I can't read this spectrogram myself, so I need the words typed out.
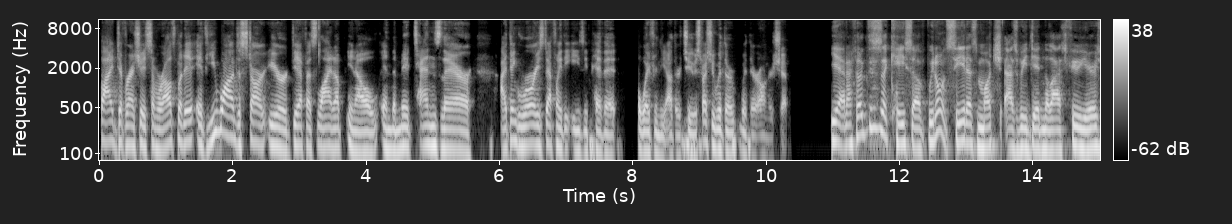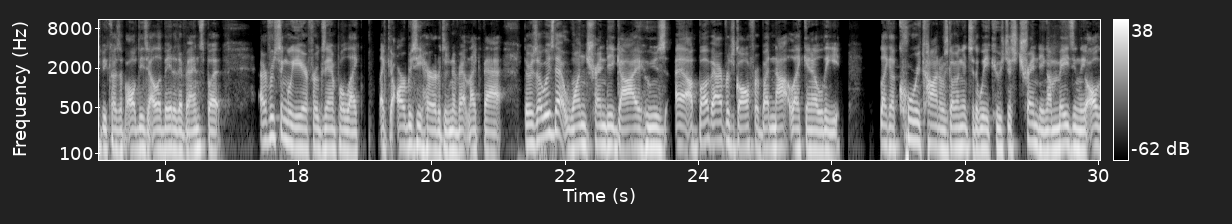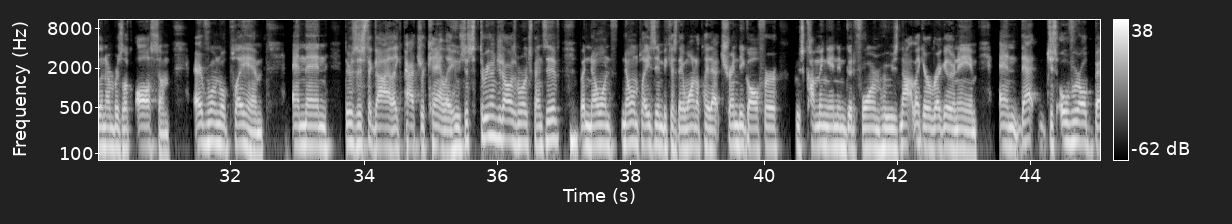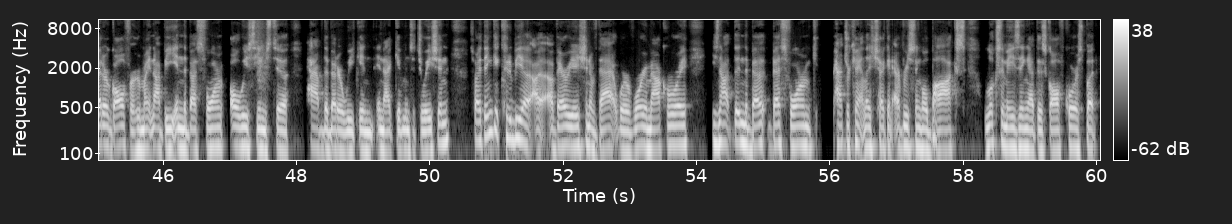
find differentiate somewhere else. But if you wanted to start your DFS lineup, you know, in the mid tens there, I think Rory's definitely the easy pivot away from the other two, especially with their with their ownership. Yeah, and I feel like this is a case of we don't see it as much as we did in the last few years because of all these elevated events, but every single year, for example, like like the RBC Heritage, an event like that, there's always that one trendy guy who's above average golfer, but not like an elite. Like a Corey Conners going into the week, who's just trending amazingly. All the numbers look awesome. Everyone will play him. And then there's just a guy like Patrick Cantlay who's just three hundred dollars more expensive, but no one no one plays him because they want to play that trendy golfer who's coming in in good form, who's not like a regular name, and that just overall better golfer who might not be in the best form always seems to have the better week in, in that given situation. So I think it could be a, a variation of that where Rory McIlroy he's not in the be- best form. Patrick Cantlay's checking every single box, looks amazing at this golf course, but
